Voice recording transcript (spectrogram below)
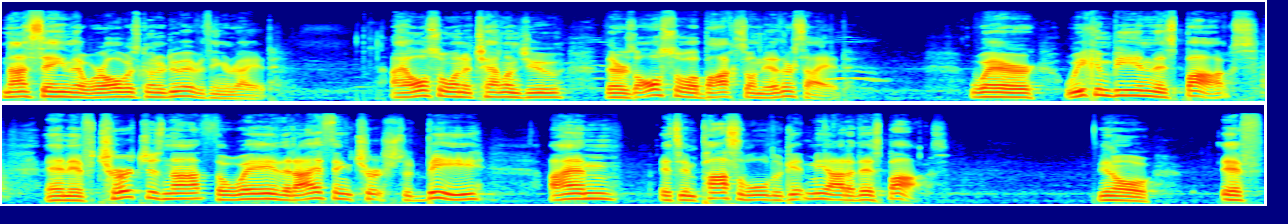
not saying that we're always going to do everything right. I also want to challenge you there's also a box on the other side where we can be in this box, and if church is not the way that I think church should be, I'm, it's impossible to get me out of this box. You know, if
